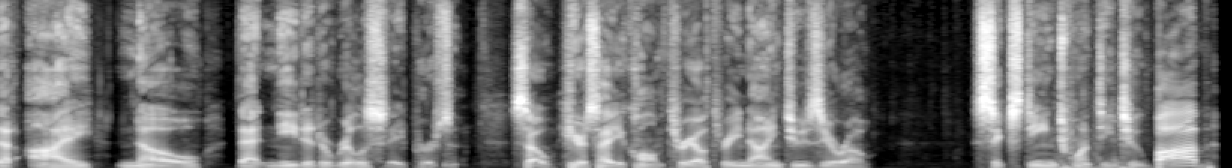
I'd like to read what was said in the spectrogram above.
that I know that needed a real estate person. So here's how you call him 303 920 1622. Bob,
